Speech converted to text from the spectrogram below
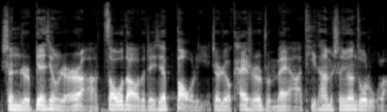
甚至变性人啊遭到的这些暴力，这就开始准备啊替他们伸冤做主了。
